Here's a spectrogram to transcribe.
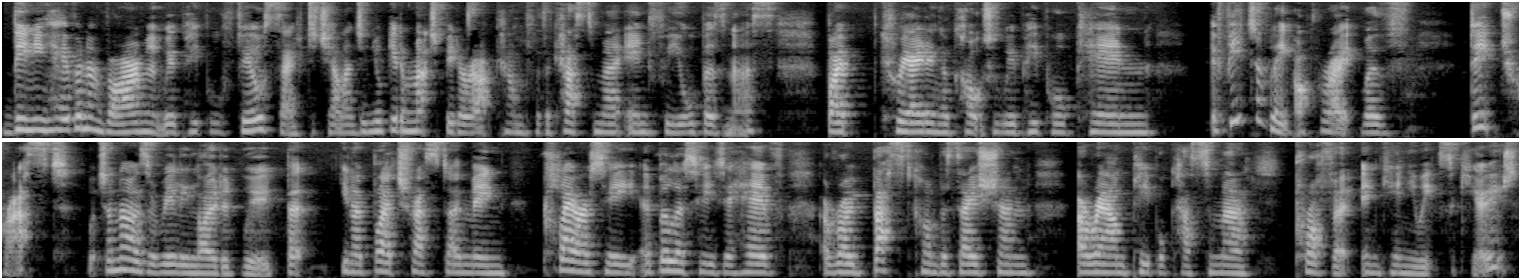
then you have an environment where people feel safe to challenge and you'll get a much better outcome for the customer and for your business by creating a culture where people can effectively operate with deep trust, which I know is a really loaded word, but you know, by trust I mean clarity, ability to have a robust conversation around people, customer, profit, and can you execute?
